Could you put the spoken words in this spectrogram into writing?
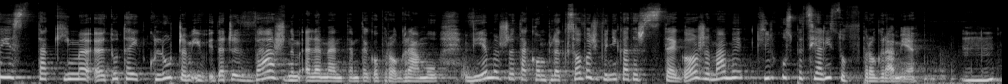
jest takim e, tutaj kluczem i znaczy ważnym elementem tego programu? Wiemy, że ta kompleksowość wynika też z tego, że mamy kilku specjalistów w programie. Mhm.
